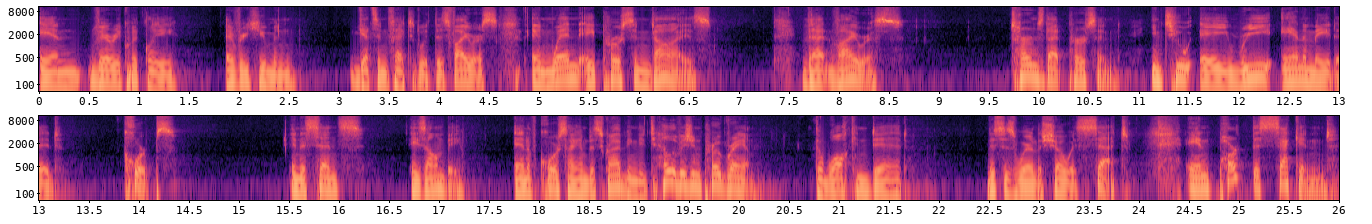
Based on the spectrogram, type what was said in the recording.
And very quickly, every human gets infected with this virus. And when a person dies, that virus turns that person into a reanimated corpse. In a sense, a zombie. And of course, I am describing the television program, The Walking Dead. This is where the show is set. And part the second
